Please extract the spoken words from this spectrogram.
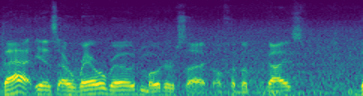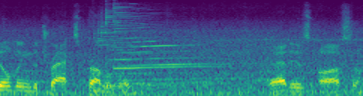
That is a railroad motorcycle for the guys building the tracks, probably. That is awesome.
